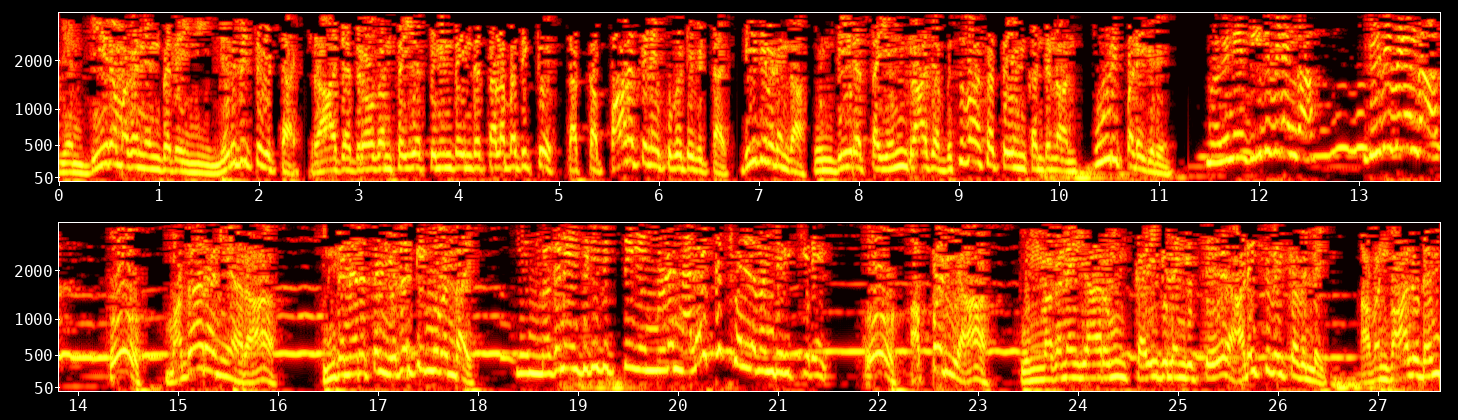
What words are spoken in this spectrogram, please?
என் வீர மகன் என்பதை நீ நிரூபித்து விட்டாய். ராஜ துரோகம் செய்ய துணிந்த இந்த தளபதிக்கு தக்க பாடத்தினை புகட்டி விட்டாய். வீதி விடங்கா. உன் வீரத்தையும் ராஜ விசுவாசத்தையும் கண்டு நான் பூரிப்படைகிறேன். மகனே வீதி விடங்கா. வீதி விடங்கா. ஓ மகாராணியாரா? இந்த நேரத்தில் எதற்கு இங்கு வந்தாய்? என் மகனை விடுவித்து என்னுடன் அழைத்துச் செல்ல வந்திருக்கிறேன். ஓ அப்படியா? உன் மகனை யாரும் கைவிலங்கிட்டு அடைத்து வைக்கவில்லை. அவன் வாளுடன்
